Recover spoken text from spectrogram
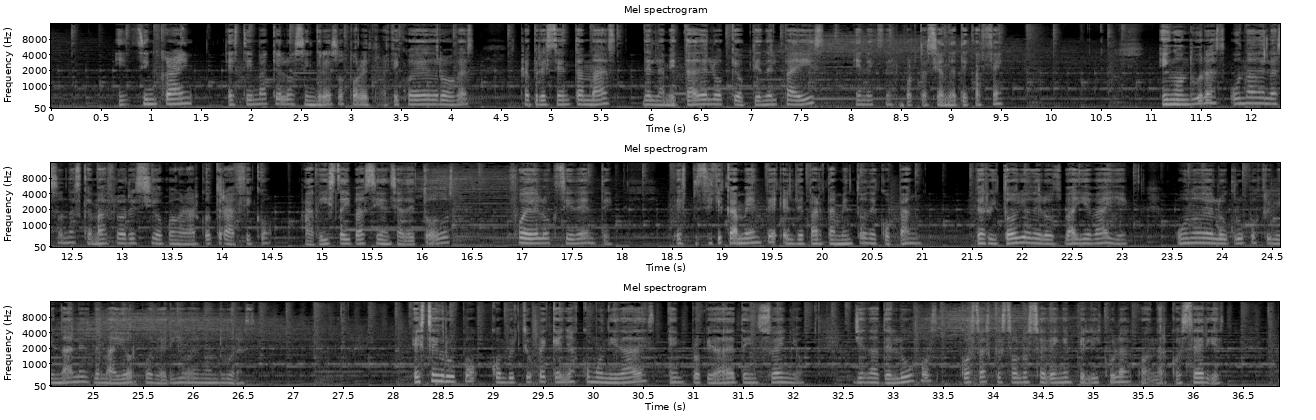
Crime estima que los ingresos por el tráfico de drogas representan más de la mitad de lo que obtiene el país en exportaciones de café. En Honduras, una de las zonas que más floreció con el narcotráfico, a vista y paciencia de todos, fue el occidente, específicamente el departamento de Copán, territorio de los Valle Valle, uno de los grupos criminales de mayor poderío en Honduras. Este grupo convirtió pequeñas comunidades en propiedades de ensueño, llenas de lujos, cosas que solo se ven en películas o en narcoseries.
